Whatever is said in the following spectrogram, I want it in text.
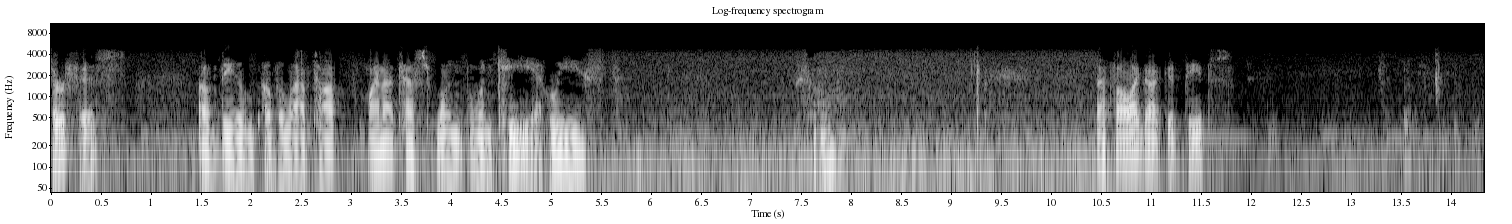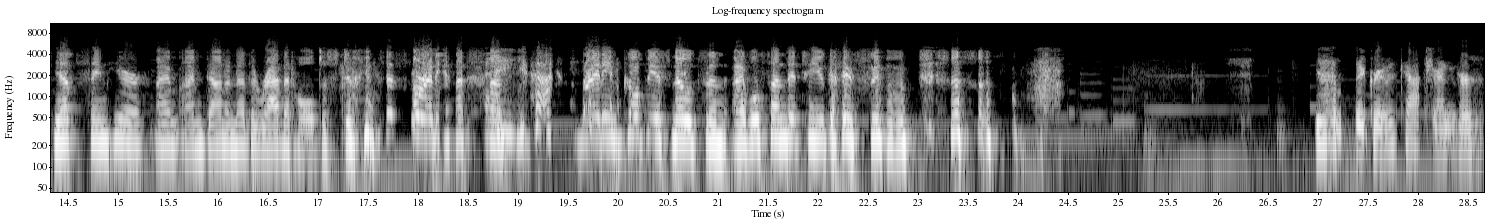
surface of the of the laptop. Why not test one one key at least? So that's all I got, good peeps. Yep, same here. I'm I'm down another rabbit hole just doing this already. I'm yeah. writing copious notes, and I will send it to you guys soon. Yeah, I agree with Catherine. There's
